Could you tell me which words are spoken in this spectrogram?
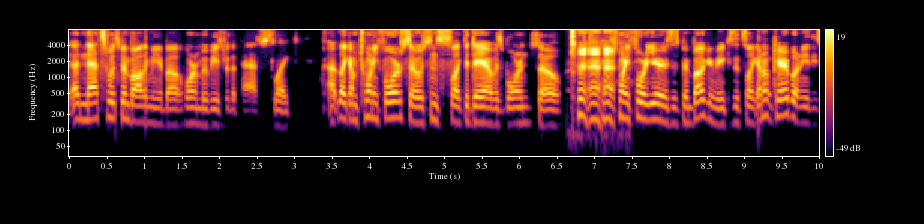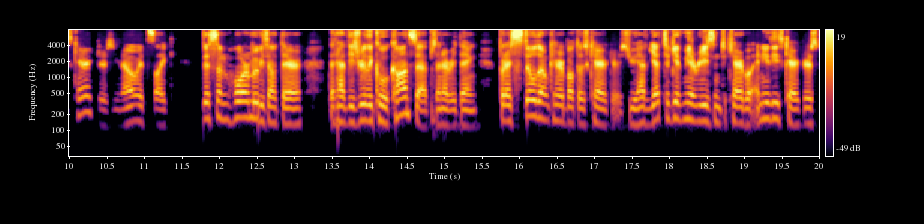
and that's what's been bothering me about horror movies for the past like like I'm 24, so since like the day I was born, so past 24 years, it's been bugging me because it's like I don't care about any of these characters. You know, it's like there's some horror movies out there that have these really cool concepts and everything, but I still don't care about those characters. You have yet to give me a reason to care about any of these characters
